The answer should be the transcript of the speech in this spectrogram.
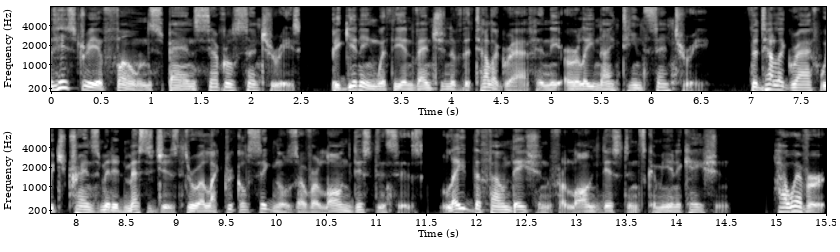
history of phones spans several centuries, beginning with the invention of the telegraph in the early 19th century. The telegraph, which transmitted messages through electrical signals over long distances, laid the foundation for long distance communication. However,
